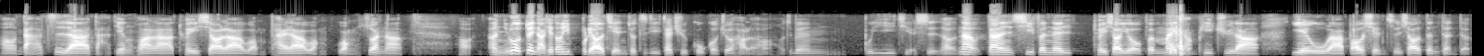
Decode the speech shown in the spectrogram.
哦，打字啊，打电话啦，推销啦，网拍啦，网网赚啦。好，啊，你如果对哪些东西不了解，你就自己再去 Google 就好了哈。我这边。不一一解释哦。那当然细分类推销也有分卖场 PG 啦、业务啦、保险直销等等的。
